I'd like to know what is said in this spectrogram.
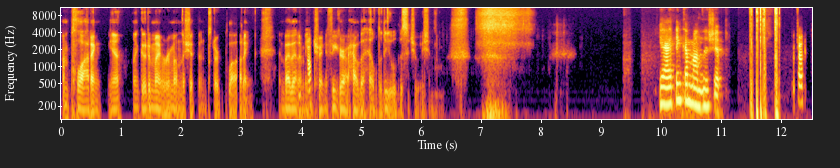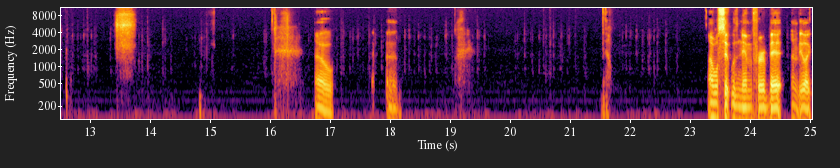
I'm plotting, yeah. I go to my room on the ship and start plotting. And by that I mean trying to figure out how the hell to deal with the situation. Yeah, I think I'm on the ship. Oh. Uh, yeah. I will sit with Nim for a bit and be like,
